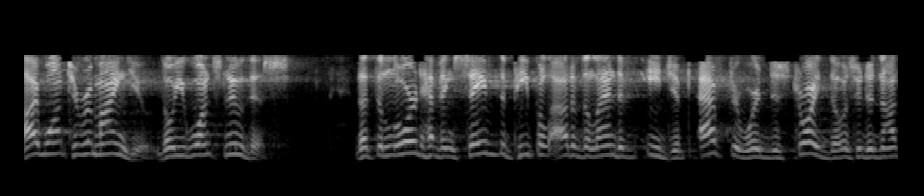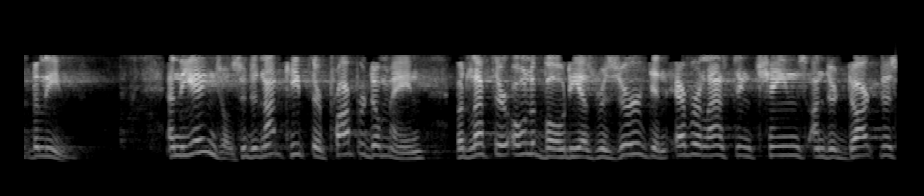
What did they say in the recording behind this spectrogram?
I want to remind you, though you once knew this, that the Lord, having saved the people out of the land of Egypt, afterward destroyed those who did not believe. And the angels who did not keep their proper domain, but left their own abode, he has reserved in everlasting chains under darkness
